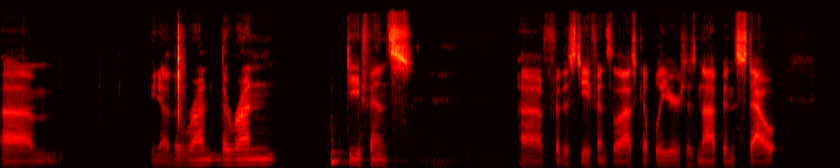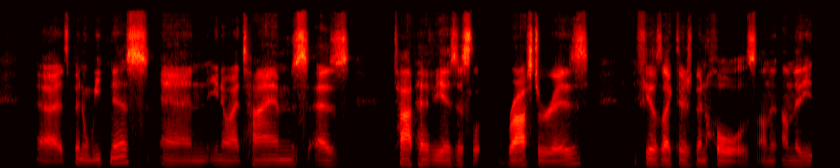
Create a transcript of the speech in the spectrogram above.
um, you know, the run the run defense uh, for this defense the last couple of years has not been stout. Uh, it's been weakness, and you know, at times, as top heavy as this roster is, it feels like there's been holes on the on the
